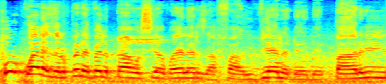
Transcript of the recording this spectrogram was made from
Pourquoi les Européens ne veulent pas aussi envoyer leurs enfants? Ils viennent de, de Paris,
